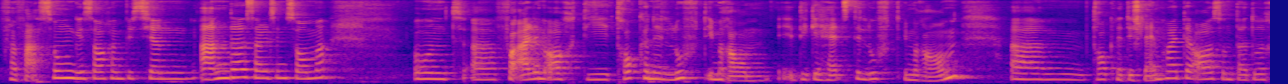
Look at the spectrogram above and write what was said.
Verfassung ist auch ein bisschen anders als im Sommer und äh, vor allem auch die trockene Luft im Raum, die geheizte Luft im Raum ähm, trocknet die Schleimhäute aus und dadurch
